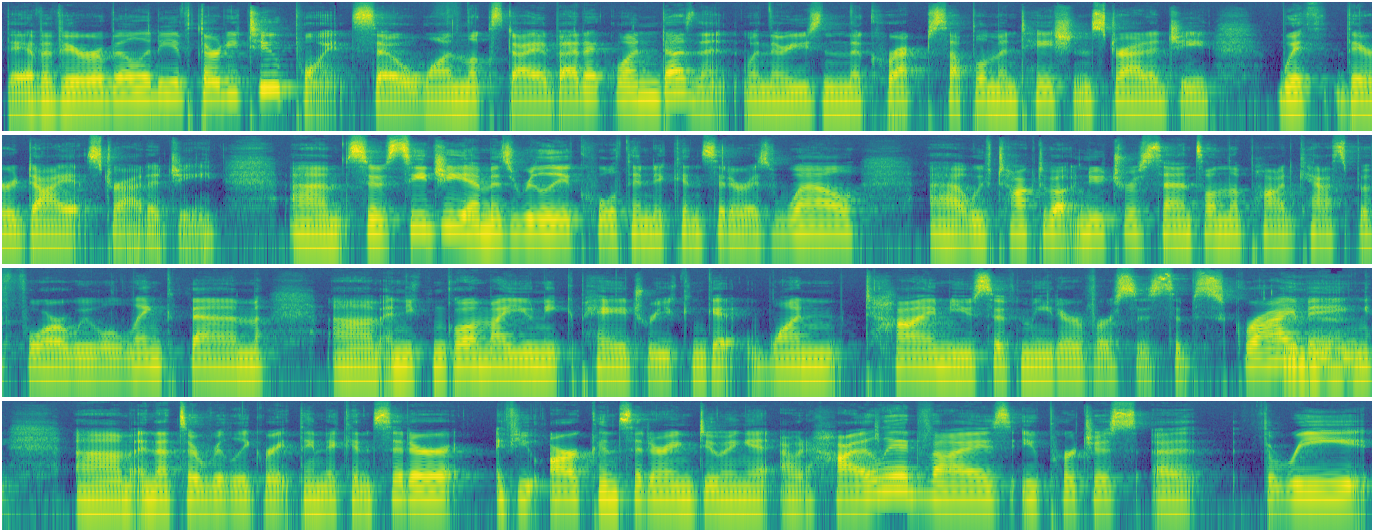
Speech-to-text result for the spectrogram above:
they have a variability of 32 points. So one looks diabetic, one doesn't when they're using the correct supplementation strategy with their diet strategy. Um, so CGM is really a cool thing to consider as well. Uh, we've talked about NutriSense on the podcast before. We will link them, um, and you can go on my unique page where you can get one time use of meter versus subscribing. Um, and that's a really great thing to consider. If you are considering doing it, I would highly advise you purchase a three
